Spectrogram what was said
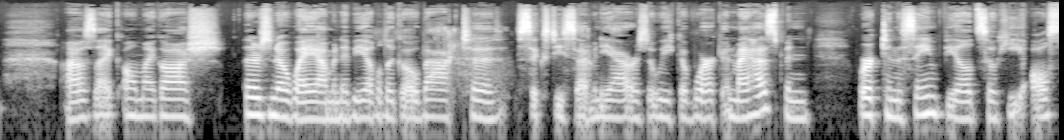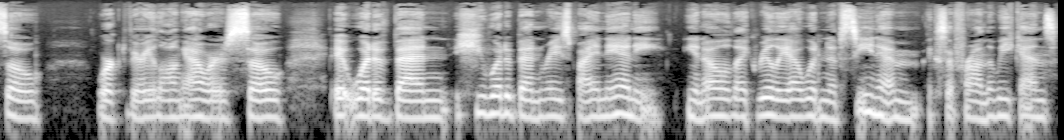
I was like, oh my gosh, there's no way I'm going to be able to go back to 60, 70 hours a week of work. And my husband worked in the same field. So he also worked very long hours. So it would have been, he would have been raised by a nanny, you know, like really, I wouldn't have seen him except for on the weekends.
